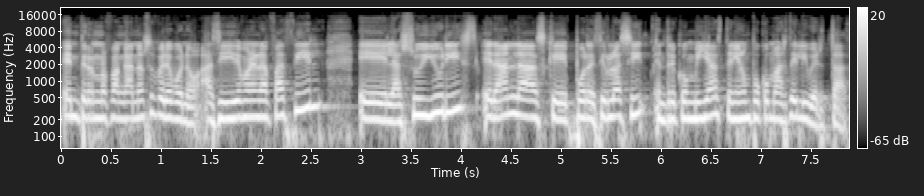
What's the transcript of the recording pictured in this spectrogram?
en terreno fanganoso, pero bueno, así de manera fácil, eh, las suyuris eran las que, por decirlo así, entre comillas, tenían un poco más de libertad,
